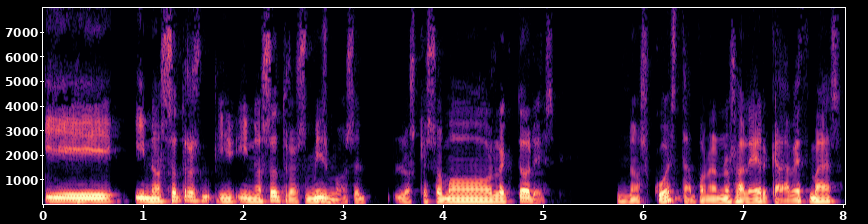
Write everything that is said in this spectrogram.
Y, y nosotros, y, y nosotros mismos, el- los que somos lectores, nos cuesta ponernos a leer cada vez más.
